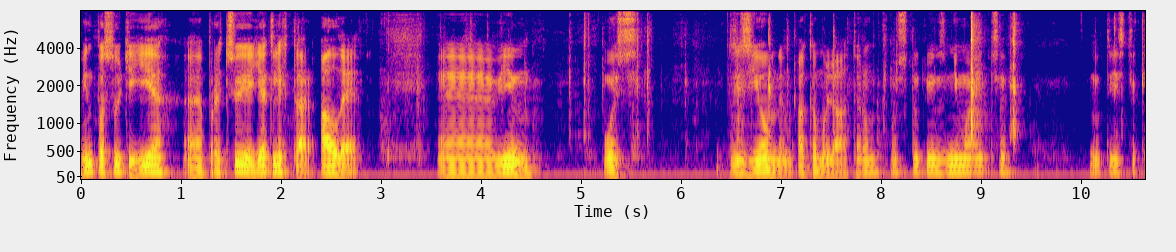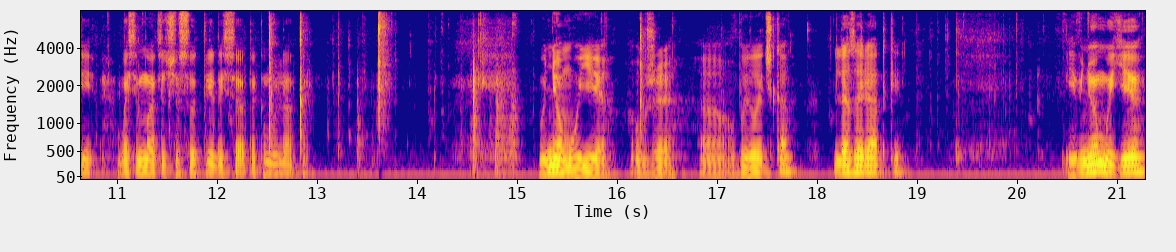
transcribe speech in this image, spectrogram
Він, по суті, є, е, працює як ліхтар, але він ось зі зйомним акумулятором. Ось тут він знімається. Тут є такий 18650 акумулятор. В ньому є вже е, вилочка для зарядки. І в ньому є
